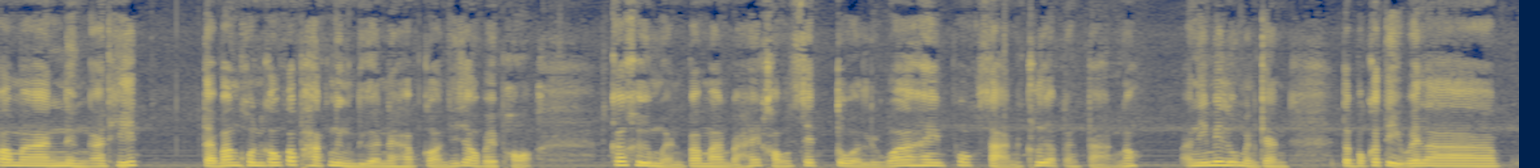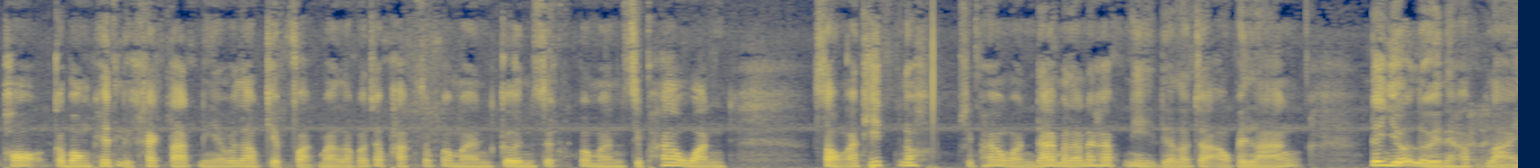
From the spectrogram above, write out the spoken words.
ประมาณ 1 อาทิตย์ แต่บางคนเขาก็พัก 1 เดือนนะครับ ก่อนที่จะเอาไปเพาะก็คือเหมือนประมาณแบบให้เขาเซตตัวหรือว่าให้พวกสารเคลือบต่างๆเนาะอันนี้ไม่รู้เหมือนกัน แต่ปกติเวลาเพาะกระบองเพชรหรือแคคตัสเนี่ยเวลาเก็บฝักมาเราก็จะพักสักประมาณเกินสักประมาณ 15 วัน 2 อาทิตย์เนาะ15 วันได้มาแล้วนะครับ นี่เดี๋ยวเราจะเอาไปล้าง ได้เยอะเลยนะครับ หลาย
